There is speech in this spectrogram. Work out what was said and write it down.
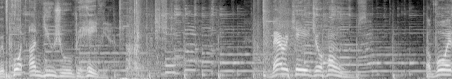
Report unusual behavior. Barricade your homes. Avoid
